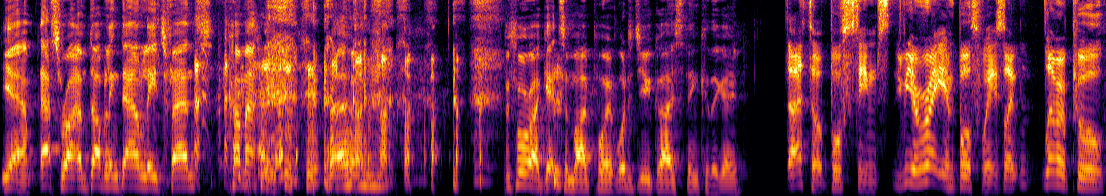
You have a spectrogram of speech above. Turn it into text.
yeah, that's right. I'm doubling down, Leeds fans. Come at me. Um, before I get to my point, what did you guys think of the game? I thought both teams. You're right in both ways. Like Liverpool,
